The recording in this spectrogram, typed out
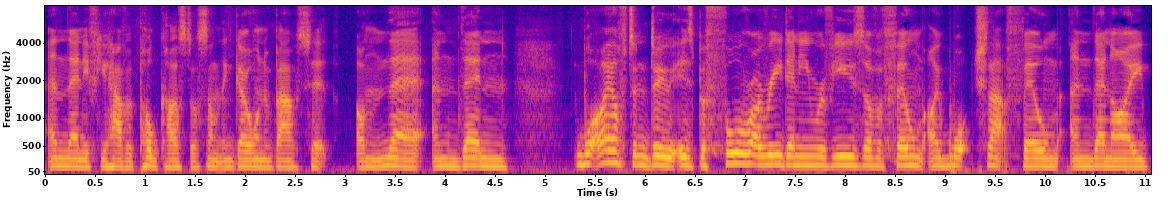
and then if you have a podcast or something, go on about it. on there and then what I often do is before I read any reviews of a film, I watch that film and then I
